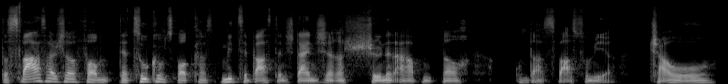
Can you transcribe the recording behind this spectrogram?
das war's also vom Der Zukunftspodcast mit Sebastian Steinscherer. Schönen Abend noch. Und das war's von mir. Ciao.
